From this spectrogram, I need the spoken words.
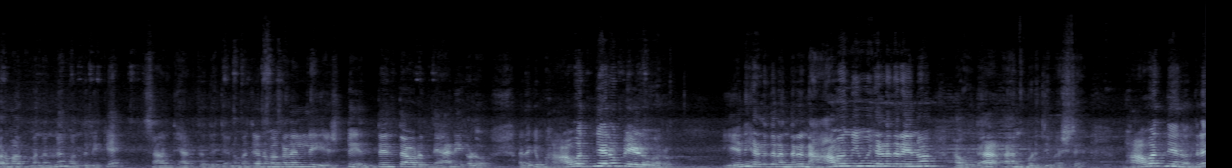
ಪರಮಾತ್ಮನನ್ನು ಹೊಂದಲಿಕ್ಕೆ ಸಾಧ್ಯ ಆಗ್ತದೆ. ಜನ್ಮ ಜನ್ಮಗಳಲ್ಲಿ ಎಷ್ಟು ಎಂತೆಂಥವ್ರ ಜ್ಞಾನಿಗಳು, ಅದಕ್ಕೆ ಭಾವಜ್ಞರು ಬೇಳುವರು. ಏನು ಹೇಳಿದ್ರೆ ಅಂದರೆ ನಾವು ನೀವು ಹೇಳಿದ್ರೇನೋ? ಹೌದಾ? ಅಂದ್ಬಿಡ್ತೀವಿ ಅಷ್ಟೇ. ಭಾವಜ್ಞರು ಅಂದರೆ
